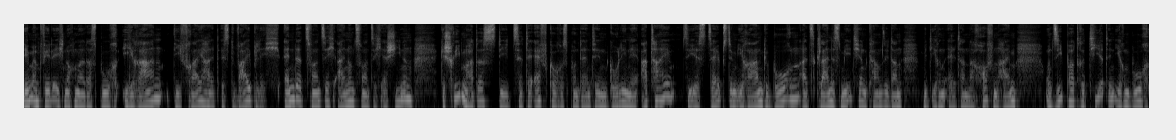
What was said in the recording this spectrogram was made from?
dem empfehle ich nochmal das Buch Iran, die Freiheit ist weiblich, Ende 2021 erschienen. Geschrieben hat es die ZDF-Korrespondentin Goline Atay. Sie ist selbst im Iran geboren, als kleines Mädchen kam sie dann mit ihren Eltern nach Hoffenheim und sie porträtiert in ihrem Buch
